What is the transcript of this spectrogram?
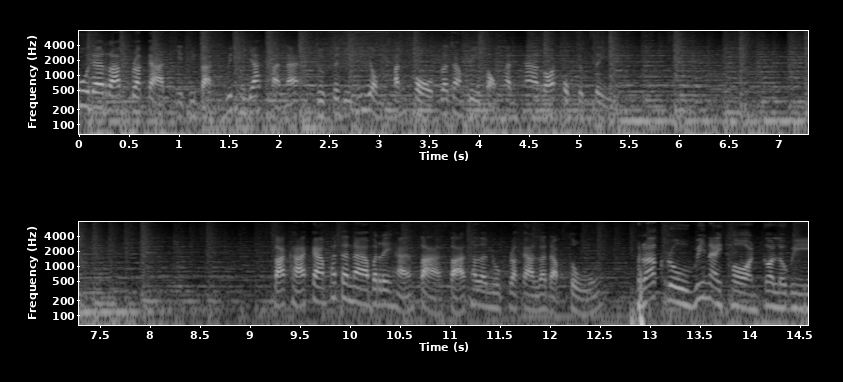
ผู้ได้รับประกาศกิตติบัตรวิทยาฐานะดุษฎีนิยมชั้นโทประจำปี 2564สาขาการพัฒนาบริหารศาสตร์สาธารณูปการระดับสูง พระครูวินัยทรกรวี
